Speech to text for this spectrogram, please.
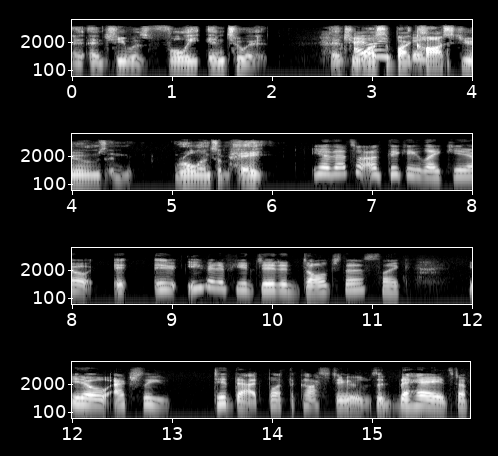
and, and she was fully into it. And she I wants to would buy think- costumes and roll in some hay. Yeah, that's what I'm thinking. Like, you know, it, it even if you did indulge this, like, you know, actually did that, bought the costumes and the hay and stuff,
